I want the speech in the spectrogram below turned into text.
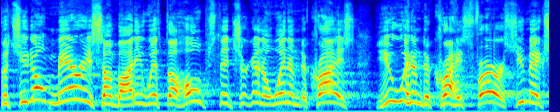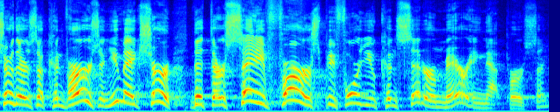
But you don't marry somebody with the hopes that you're going to win them to Christ. You win them to Christ first. You make sure there's a conversion. You make sure that they're saved first before you consider marrying that person.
